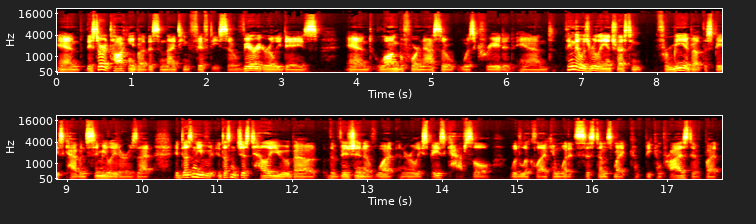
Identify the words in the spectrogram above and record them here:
And they started talking about this in 1950, so very early days and long before NASA was created. And the thing that was really interesting for me about the space cabin simulator is that it doesn't even it doesn't just tell you about the vision of what an early space capsule would look like and what its systems might be comprised of but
